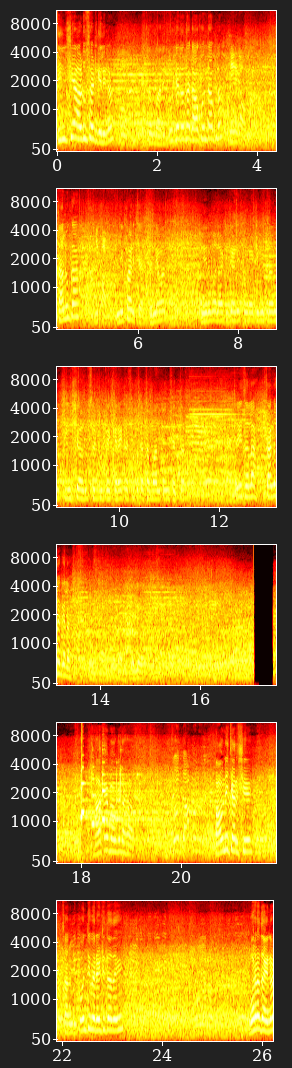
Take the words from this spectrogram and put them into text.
तीनशे अडुसष्ट गेली ना? एकदम भारी. कुठले दादा? गाव कोणतं आपलं? तालुका? निफाडच्या. धन्यवाद. निर्मल ठिकाणी वरायटी मित्रांनो तीनशे अडुसष्ट रुपये कॅरेट अशा प्रकारचा माल पाहू शकता. तरी चला चांगला गेला. धन्यवाद. हा काय भाव गेला हा? पावणे चारशे. चांगली. कोणती व्हरायटी दादा ही? वरद आहे ना?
